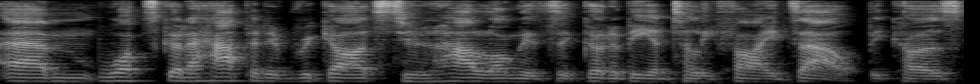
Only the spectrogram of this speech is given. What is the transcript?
um, what's going to happen in regards to how long is it going to be until he finds out because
